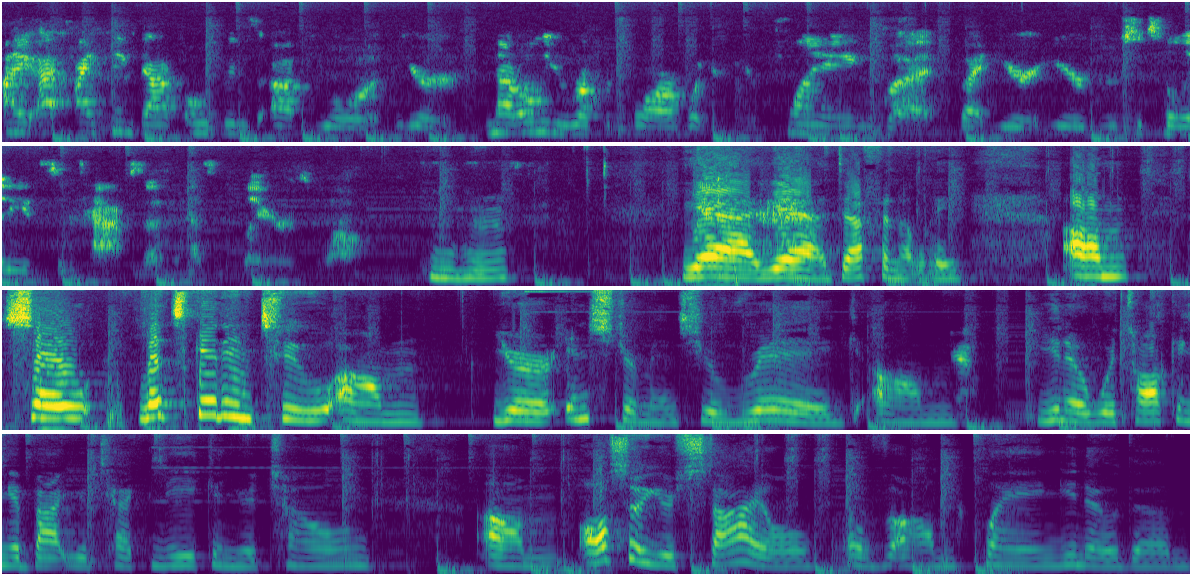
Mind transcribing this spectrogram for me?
I, I, I think that opens up your your not only your repertoire of what you're playing, but but your your versatility and syntax as, as a player as well. Mm-hmm. Yeah, yeah, definitely. Um, so let's get into um, your instruments, your rig. Um, yeah. You know, we're talking about your technique and your tone. Um, also, your style of um, playing. You know, the,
